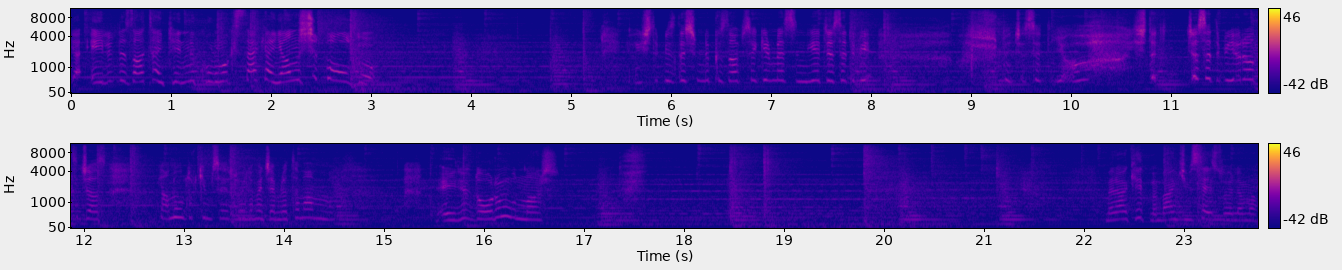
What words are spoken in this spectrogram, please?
Ya Eylül de zaten kendini korumak isterken yanlışlıkla oldu. Ya işte biz de şimdi kız hapse girmesin diye cesedi bir... Ne cesedi ya? İşte cesedi bir yere atacağız. Ya ne olur kimseye söyleme Cemre tamam mı? Eylül doğru mu bunlar? Merak etme ben kimseye söylemem.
